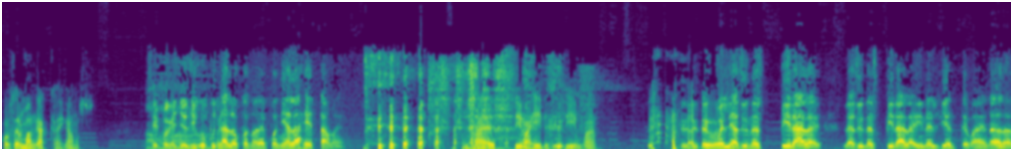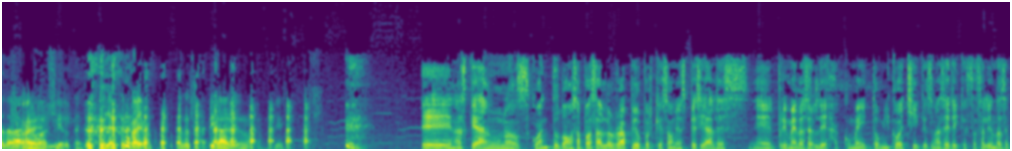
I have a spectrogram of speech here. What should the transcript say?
por ser mangaka, digamos. Sí, porque yo Ah, digo, puta pero- loco, no le ponía la jeta. Mae, sí, imagínese, sí, man. Después le hace una espiral, ahí- le hace una espiral ahí en el diente, mae. No, no, no, no, sí. mierda. Ya se rayan, espirales, sí. Eh, nos quedan unos cuantos, vamos a pasarlos rápido porque son especiales. El primero es el de Hakumeito Mikochi, que es una serie que está saliendo hace-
